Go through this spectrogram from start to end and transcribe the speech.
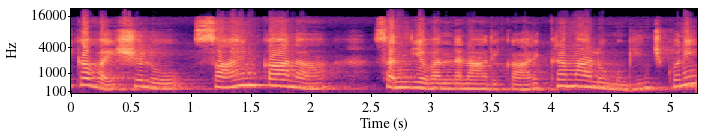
ఇక వైశ్యులు సాయంకాల సంధ్యవందనాది కార్యక్రమాలు ముగించుకొని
